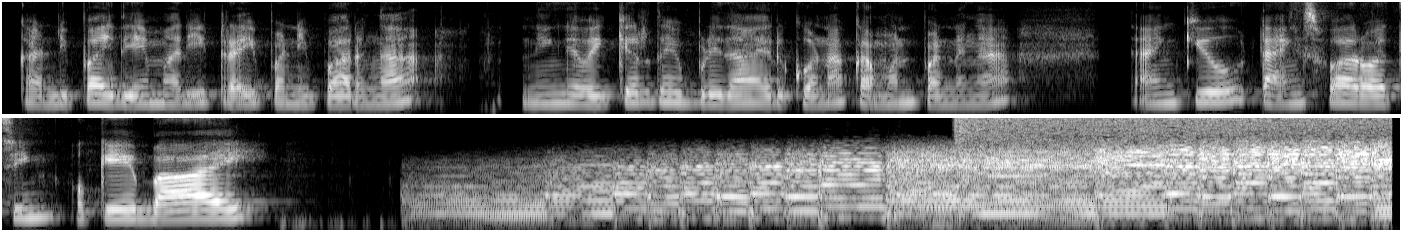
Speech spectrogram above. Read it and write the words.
கண்டிப்பாக இதே மாதிரி ட்ரை பண்ணி பாருங்கள் நீங்கள் வைக்கிறதும் இப்படி தான் இருக்கும்னா கமெண்ட் பண்ணுங்கள் தேங்க்யூ தேங்க்ஸ் ஃபார் வாட்சிங் ஓகே பாய்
